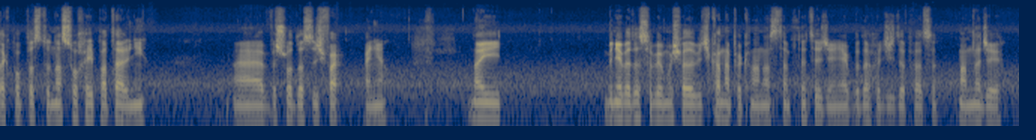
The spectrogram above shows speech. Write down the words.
tak po prostu na suchej patelni. E, wyszło dosyć fajnie. No i nie będę sobie musiał robić kanapek na następny tydzień, jak będę chodzić do pracy. Mam nadzieję.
